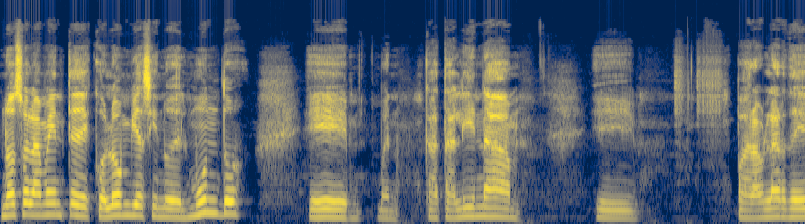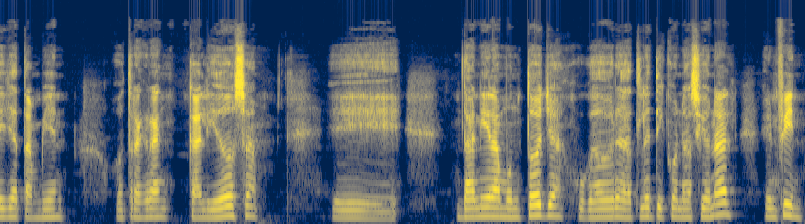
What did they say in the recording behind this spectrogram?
no solamente de Colombia, sino del mundo. Eh, bueno, Catalina, eh, para hablar de ella también, otra gran calidosa. Eh, Daniela Montoya, jugadora de Atlético Nacional. En fin,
